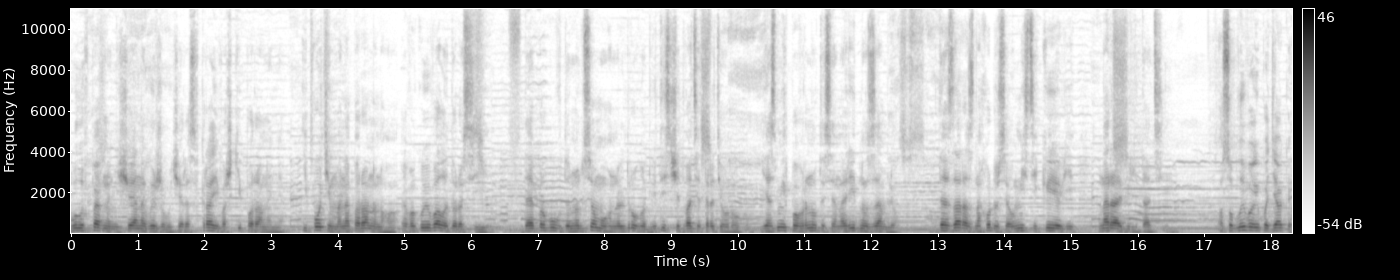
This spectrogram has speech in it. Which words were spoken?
були впевнені, що я не виживу через вкрай важкі поранення. І потім мене пораненого евакуювали до Росії, де я пробув до 07.02.2023 року. Я зміг повернутися на рідну землю, де зараз знаходжуся у місті Києві на реабілітації. Особливої подяки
